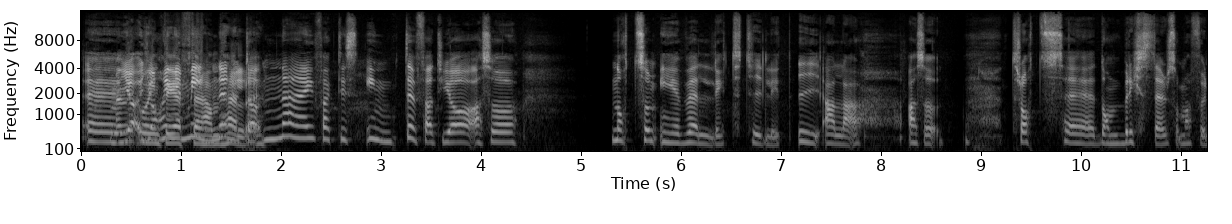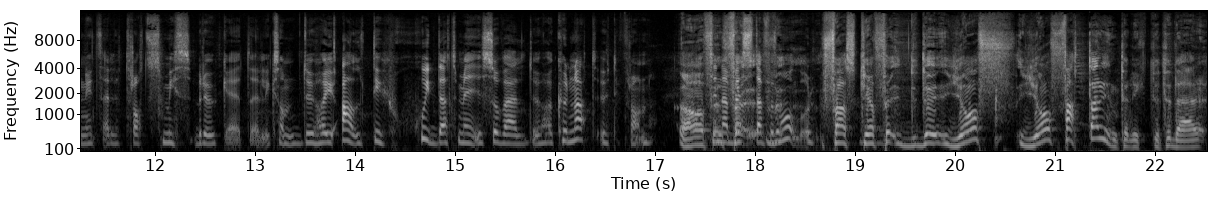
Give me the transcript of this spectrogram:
Eh, Men- jag, och jag inte har i ingen efterhand minnen heller? utav, Nej, faktiskt inte. För att jag, alltså, något som är väldigt tydligt i alla, alltså trots eh, de brister som har funnits eller trots missbruket. Liksom, du har ju alltid skyddat mig så väl du har kunnat utifrån Ja, för- dina bästa för- förmågor. Fast jag, det, jag, jag fattar inte riktigt det där.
